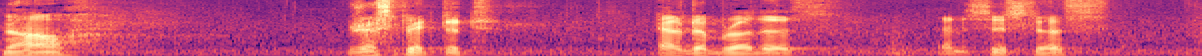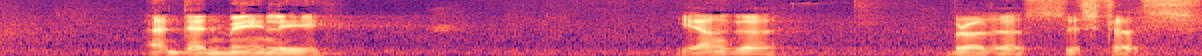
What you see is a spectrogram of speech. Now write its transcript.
Now, respected elder brothers and sisters, and then mainly younger brothers, sisters.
